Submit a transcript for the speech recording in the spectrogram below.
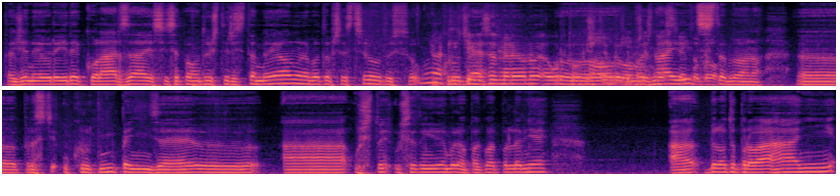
takže neodejde kolář za, jestli se pamatuju, 400 milionů, nebo to přestřelou, to jsou ukrutné. 10 milionů eur to určitě bylo. Možná i víc to bylo. To bylo no. uh, prostě ukrutní peníze uh, a už, to, už se to nikdy nebude opakovat podle mě. A bylo to prováhání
